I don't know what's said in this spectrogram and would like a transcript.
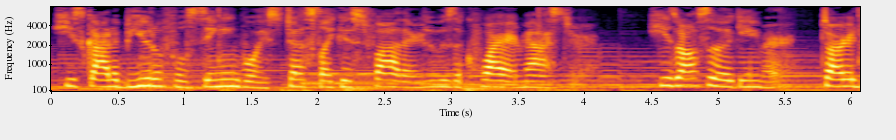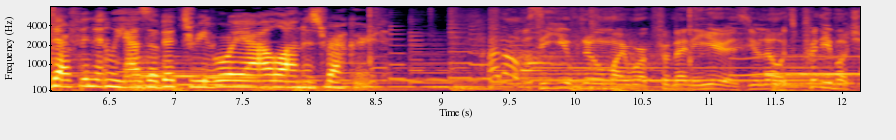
He's got a beautiful singing voice just like his father who is a choir master. He's also a gamer, Dara definitely has a victory royale on his record. And obviously you've known my work for many years, you know it's pretty much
